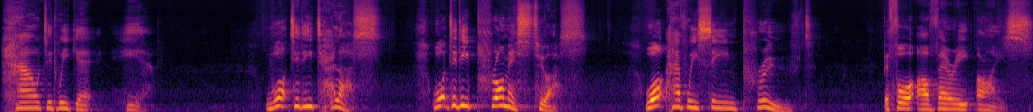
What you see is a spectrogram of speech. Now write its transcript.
How did we get here? What did he tell us? What did he promise to us? What have we seen proved before our very eyes?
